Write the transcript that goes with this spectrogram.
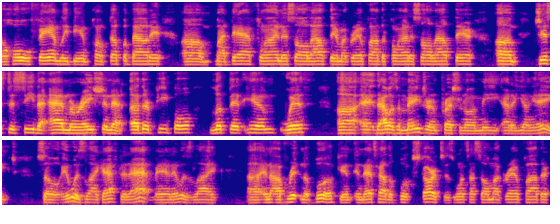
the whole family being pumped up about it. Um, my dad flying us all out there, my grandfather flying us all out there, um, just to see the admiration that other people looked at him with. Uh, that was a major impression on me at a young age. So it was like after that, man, it was like, uh, and I've written a book, and, and that's how the book starts. Is once I saw my grandfather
